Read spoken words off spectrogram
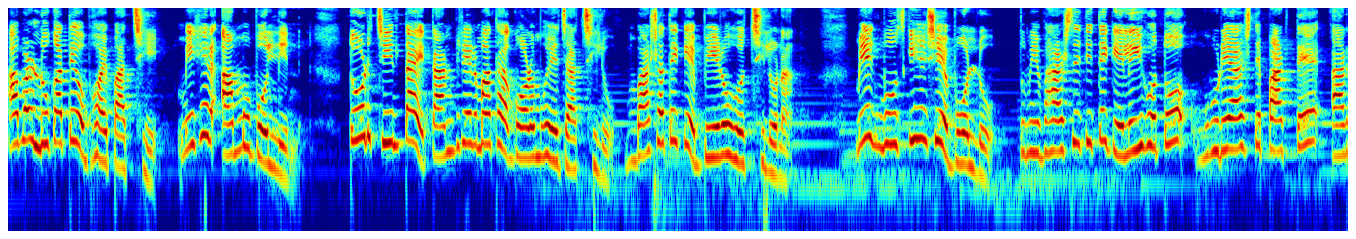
আবার লুকাতেও ভয় পাচ্ছে। মেঘের আম্মু বললেন, তোর চিন্তায় তানভীরের মাথা গরম হয়ে যাচ্ছিল, বাসা থেকে বেরও হচ্ছিল না। মেঘ মুচকি হেসে বলল, তুমি ভার্সিটিতে গেলেই হতো, ঘুরে আসতে পারতে, আর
